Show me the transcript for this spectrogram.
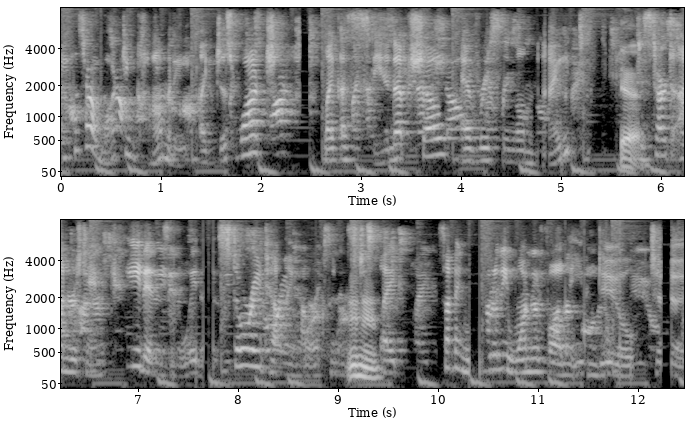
you can start watching comedy. Like just watch like a stand-up show every single night Yeah. to start to understand cadence and the way that storytelling works. And it's Mhm. just like something really wonderful that you can do to,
